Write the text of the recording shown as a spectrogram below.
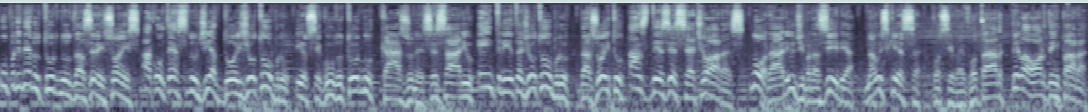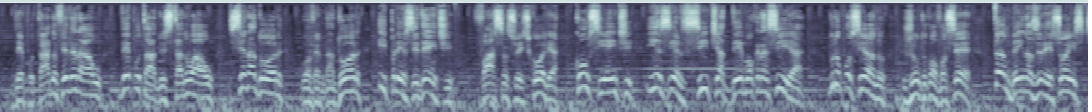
O primeiro turno das eleições acontece no dia 2 de outubro e o segundo turno, caso necessário, em 30 de outubro, das 8 às 17 horas, no horário de Brasília. Não esqueça, você vai votar pela ordem para deputado federal, deputado estadual, senador, governador e presidente. Faça sua escolha consciente e exercite a democracia. Grupo Oceano, junto com você, também nas eleições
